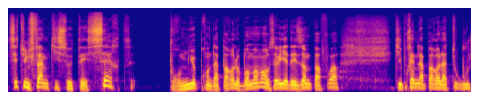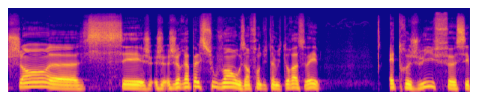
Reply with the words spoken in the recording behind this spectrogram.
c'est une femme qui se tait, certes, pour mieux prendre la parole au bon moment. Vous savez, il y a des hommes parfois qui prennent la parole à tout bout de champ. euh, c'est, je, je- rappelle souvent aux enfants du Talmud Torah, vous savez, être juif, euh, c'est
